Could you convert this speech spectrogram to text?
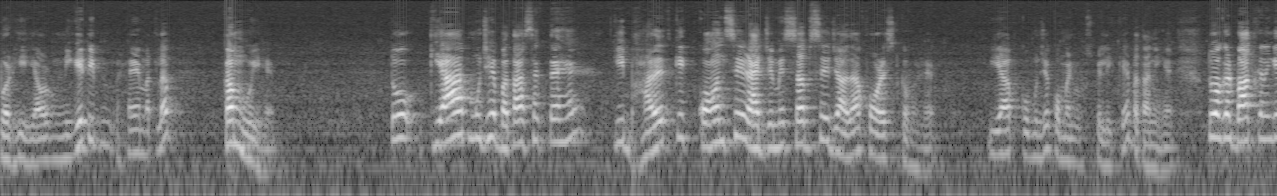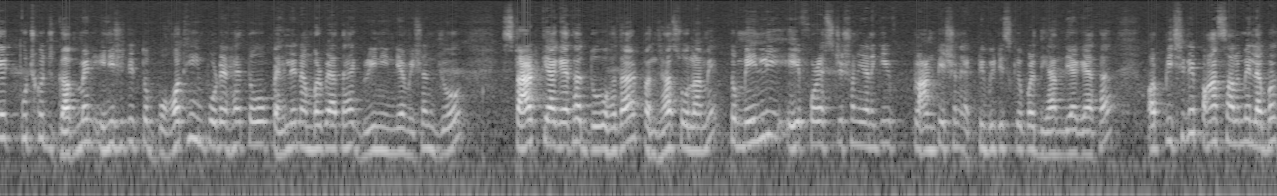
बढ़ी है और निगेटिव है मतलब कम हुई है। तो क्या आप मुझे बता सकते हैं कि भारत के कौन से राज्य में सबसे ज़्यादा फॉरेस्ट कवर है? ये आपको मुझे कमेंट बॉक्स पे लिख के बतानी है। तो अगर बात करेंगे कुछ कुछ गवर्नमेंट इनिशिएटिव तो बहुत ही इंपॉर्टेंट है तो पहले नंबर पे आता है ग्रीन इंडिया मिशन जो स्टार्ट किया गया था 2015-16 में। तो मेनली एफोरेस्टेशन यानी कि प्लांटेशन एक्टिविटीज़ के ऊपर ध्यान दिया गया था और पिछले पाँच साल में लगभग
